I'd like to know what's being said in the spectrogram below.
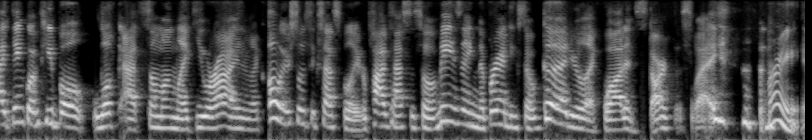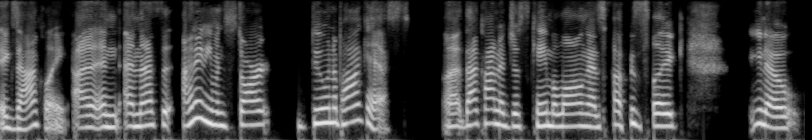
I think when people look at someone like you or I, they're like, oh, you're so successful. Your podcast is so amazing. The branding's so good. You're like, well, I didn't start this way. right. Exactly. I, and, and that's, it. I didn't even start doing a podcast. Uh, that kind of just came along as I was like, you know,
